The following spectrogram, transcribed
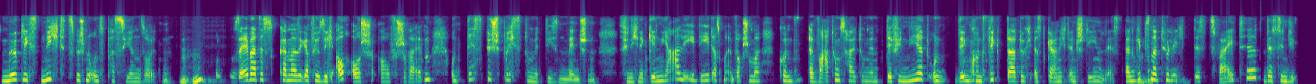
möglichst nicht zwischen uns passieren sollten. Mhm. Und selber, das kann man ja für sich auch aufschreiben und das besprichst du mit diesen Menschen. Das finde ich eine geniale Idee, dass man einfach schon mal Kon Erwartungshaltungen definiert und den Konflikt dadurch erst gar nicht entstehen lässt. Dann gibt es mhm. natürlich das Zweite, das sind die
